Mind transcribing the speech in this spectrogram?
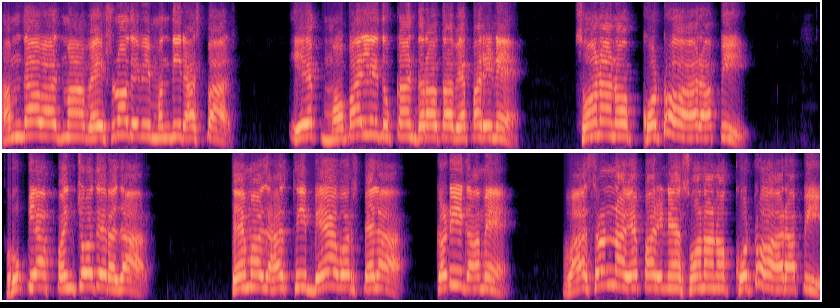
અમદાવાદમાં વૈષ્ણોદેવી મંદિર આસપાસ એક મોબાઈલની દુકાન ધરાવતા વેપારીને સોનાનો ખોટો હાર આપી રૂપિયા પંચોતેર હજાર તેમજ આજથી બે વર્ષ પહેલા કડી ગામે વાસણના વેપારીને સોનાનો ખોટો હાર આપી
